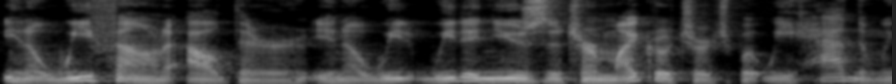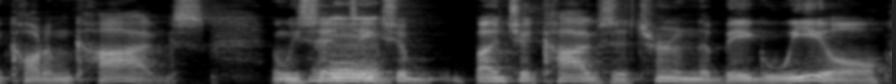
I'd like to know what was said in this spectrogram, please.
you know we found out there you know we we didn't use the term microchurch but we had them. We called them cogs. And we said mm. it takes a bunch of cogs to turn the big wheel.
